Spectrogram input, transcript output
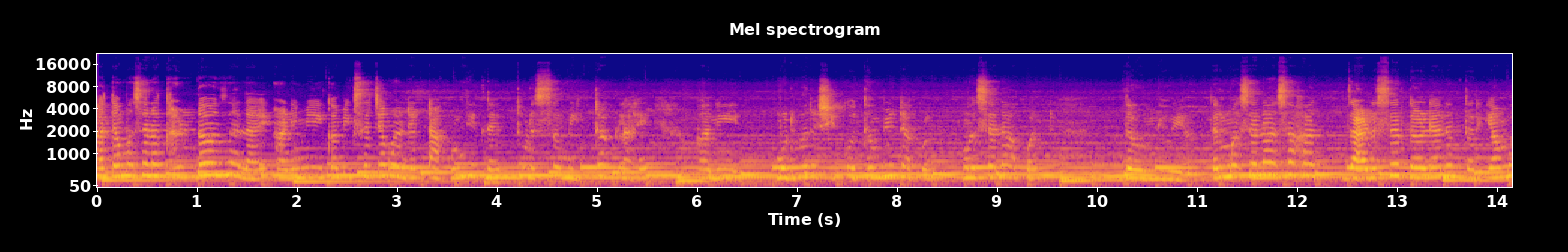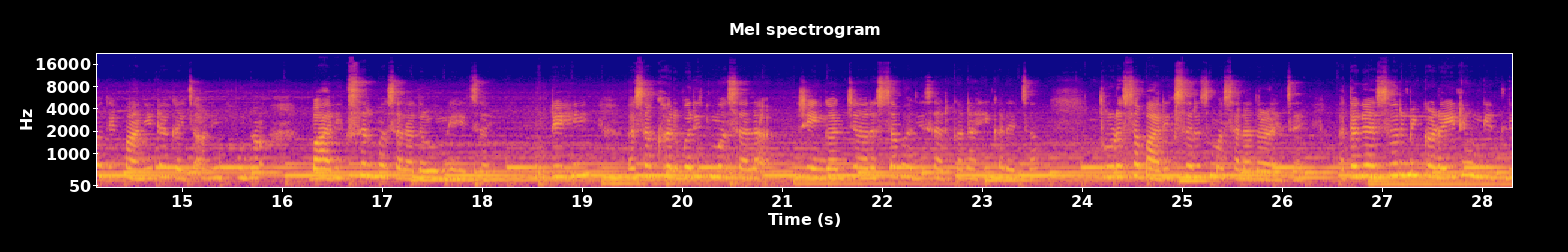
आता मसाला थंड झालाय आणि मी एका मिक्सरच्या भांड्यात टाकून घेतलंय. थोडंसं मीठ टाकलं आहे आणि मुठभर अशी कोथिंबीर टाकून मसाला आपण दळून घेऊया. तर मसाला असा हा जाडसर दळल्यानंतर यामध्ये पाणी टाकायचं आणि पुन्हा बारीकसर मसाला दळून घ्यायचा आहे कुठेही असा खरबरीत मसाला शेंगांच्या रस्सा भाजीसारखा नाही करायचा. थोडासा बारीकसरच मसाला दळायचा आहे. आता गॅसवर मी कढई ठेवून घेतली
